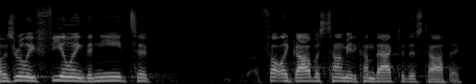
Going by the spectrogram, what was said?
was really feeling the need to, I felt like God was telling me to come back to this topic.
